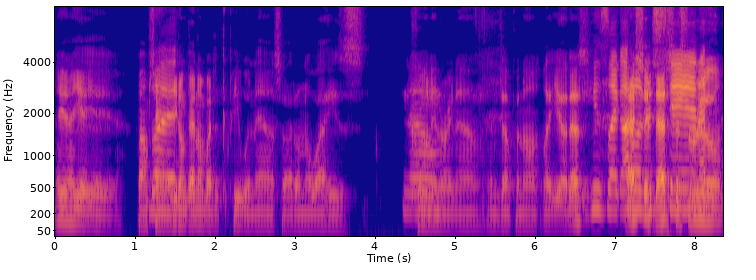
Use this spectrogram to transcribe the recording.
Yeah, yeah, yeah, yeah. But I'm saying But- he don't got nobody to compete with now, so I don't know why he's no cooning right now and jumping on. Like, yo, that's he's like I don't shit. Understand I-.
